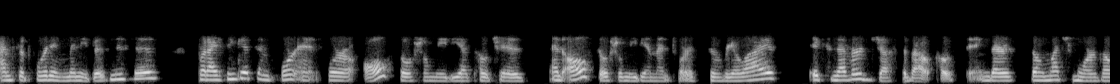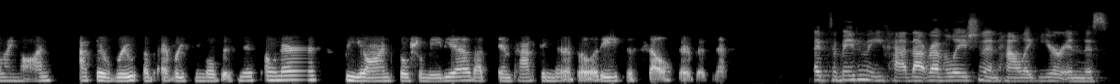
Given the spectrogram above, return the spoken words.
I'm supporting many businesses. But I think it's important for all social media coaches and all social media mentors to realize it's never just about posting. There's so much more going on at the root of every single business owner beyond social media that's impacting their ability to sell their business it's amazing that you've had that revelation and how like you're in this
